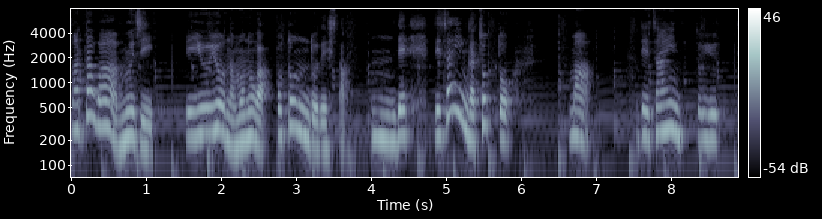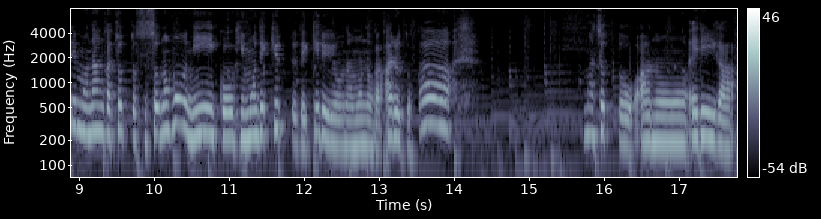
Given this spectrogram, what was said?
または無地っていうようなものがほとんどでした。うん、でデザインがちょっとまあデザインと言ってもなんかちょっと裾の方にこう紐でキュッとできるようなものがあるとかまあちょっとあの襟が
